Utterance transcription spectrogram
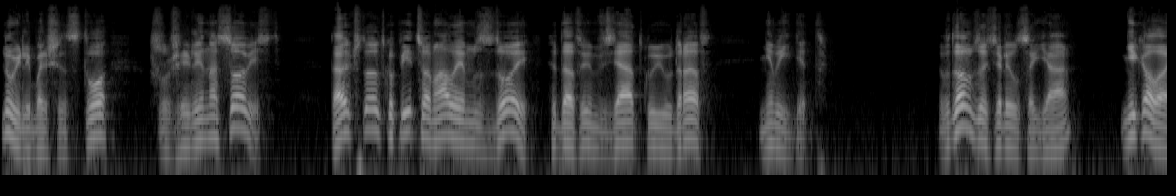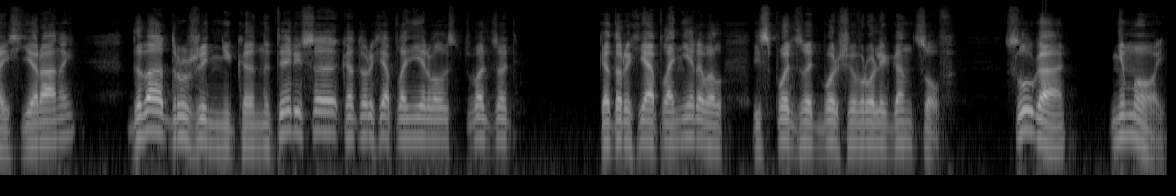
ну или большинство, служили на совесть. Так что откупиться малой мздой, дав им взятку и удрав, не выйдет. В дом заселился я, Николай с Яраной, два дружинника Нетериса, которых я планировал использовать, которых я планировал использовать больше в роли гонцов, слуга, не мой,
